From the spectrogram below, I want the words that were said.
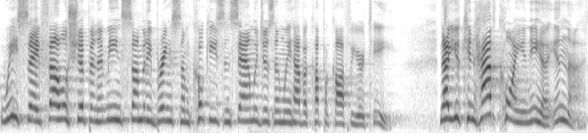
we say fellowship and it means somebody brings some cookies and sandwiches and we have a cup of coffee or tea. Now, you can have koinonia in that,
